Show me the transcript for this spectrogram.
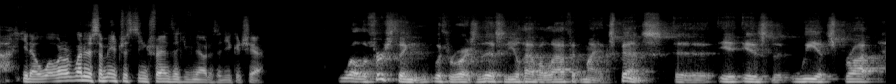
you know, what, what are some interesting trends that you've noticed that you could share? Well, the first thing with regards to this, and you'll have a laugh at my expense, uh, is that we at Sprott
